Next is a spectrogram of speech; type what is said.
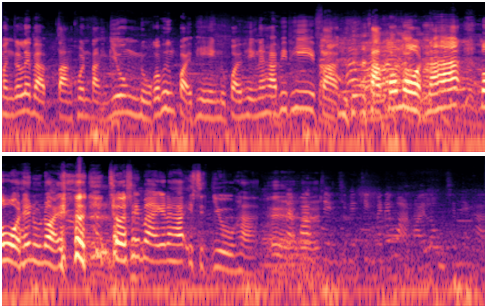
มันก็เลยแบบต่างคนต่างยุ่งหนูก็เพิ่งปล่อยเพลงหนูปล่อยเพลงนะคะพี่ๆฝากฝากโปรโมทนะฮะโปรโมทให้หนูหน่อย เธอใช่ไหมนะคะ is it you ค่ะเออแต่ความจริงชีวิตจริงไม่ได้หวานน้อยลงใช่ไหมคะ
